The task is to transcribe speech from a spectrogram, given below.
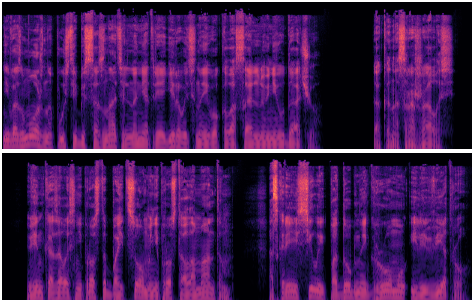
Невозможно, пусть и бессознательно, не отреагировать на его колоссальную неудачу. Как она сражалась. Вин казалась не просто бойцом и не просто аламантом, а скорее силой, подобной грому или ветру,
